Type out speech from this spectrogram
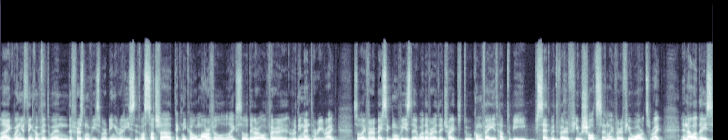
Like when you think of it, when the first movies were being released, it was such a technical marvel. Like so, they were all very rudimentary, right? So like very basic movies. They whatever they tried to convey, it had to be said with very few shots and like very few words, right? And nowadays,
